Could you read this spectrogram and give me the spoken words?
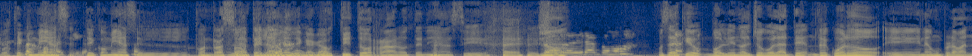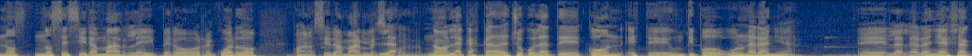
Vos te comías, te comías el... Con razón tenía de un gustito raro, tenía así. No. Era como... O sea, es que volviendo al chocolate, recuerdo eh, en algún programa, no, no sé si era Marley, pero recuerdo... bueno, si era Marley. sí, la- con- no, la cascada de chocolate con este un tipo, con una araña. Eh, la, la araña ya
